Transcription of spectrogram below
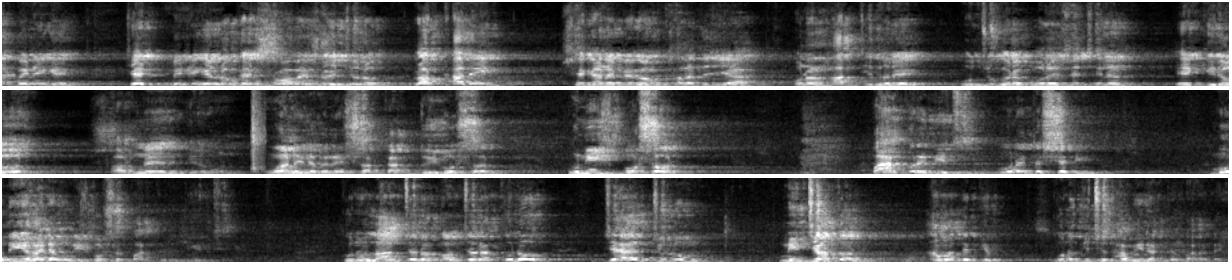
এক মিটিংয়ে যে মিটিংয়ে লোকের সমাবেশ হয়েছিল লক্ষাধিক। সেখানে বেগম খালেদা জিয়া ওনার হাতটি ধরে উঁচু করে বলে এসেছিলেন, এ কিরণ? স্বর্ণের কিরণ। ওয়ান ইলেভেনের সরকার দুই বছর, উনিশ বছর পার করে দিয়েছি মনে তো সেদিন। মনেই হয় না উনিশ বছর পার করে দিয়েছে। কোনো লাঞ্ছনা গঞ্চনা কোনো জেল, জুলুম, নির্যাতন আমাদেরকে কোনো কিছু থামিয়ে রাখতে পারে নাই।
